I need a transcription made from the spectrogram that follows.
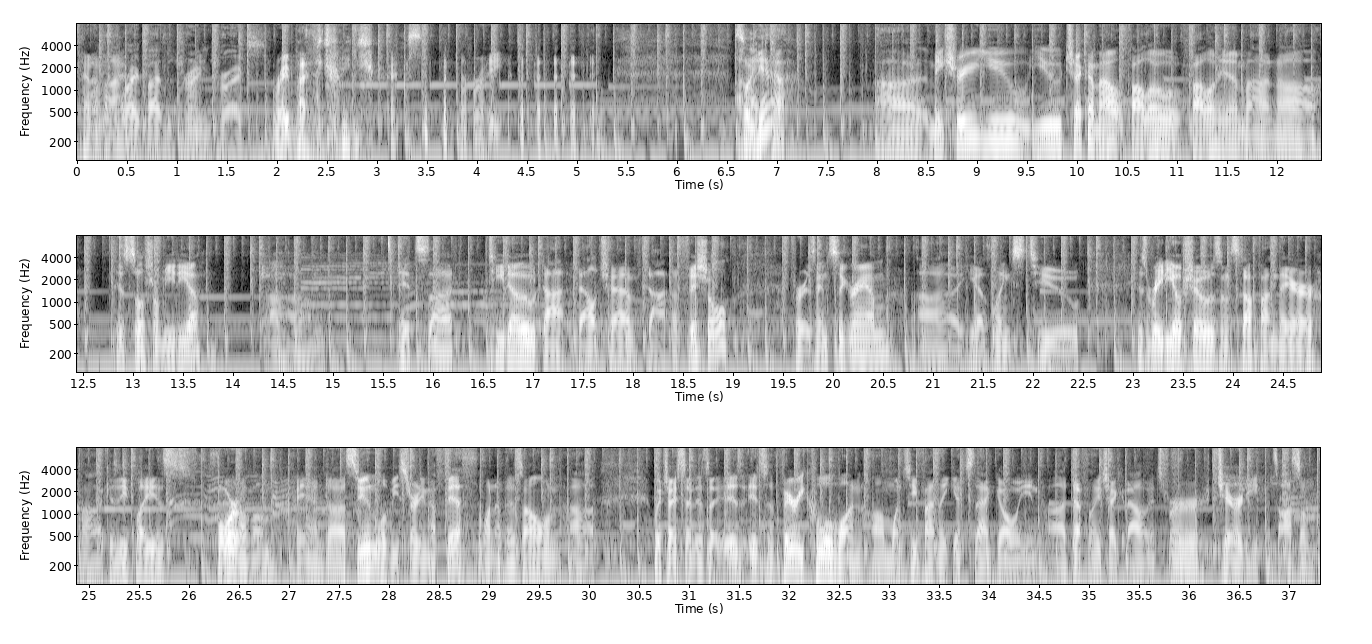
kind of vibe. Right by the train tracks. Right by the train tracks. right. So liked yeah. Uh, make sure you you check him out. Follow follow him on uh, his social media. Um, it's uh, tito.valchev.official for his Instagram. Uh, he has links to his radio shows and stuff on there because he plays four of them, and uh, soon we'll be starting a fifth one of his own. Uh, which I said is a, is it's a very cool one. Um, once he finally gets that going, uh, definitely check it out. It's for charity. It's awesome.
